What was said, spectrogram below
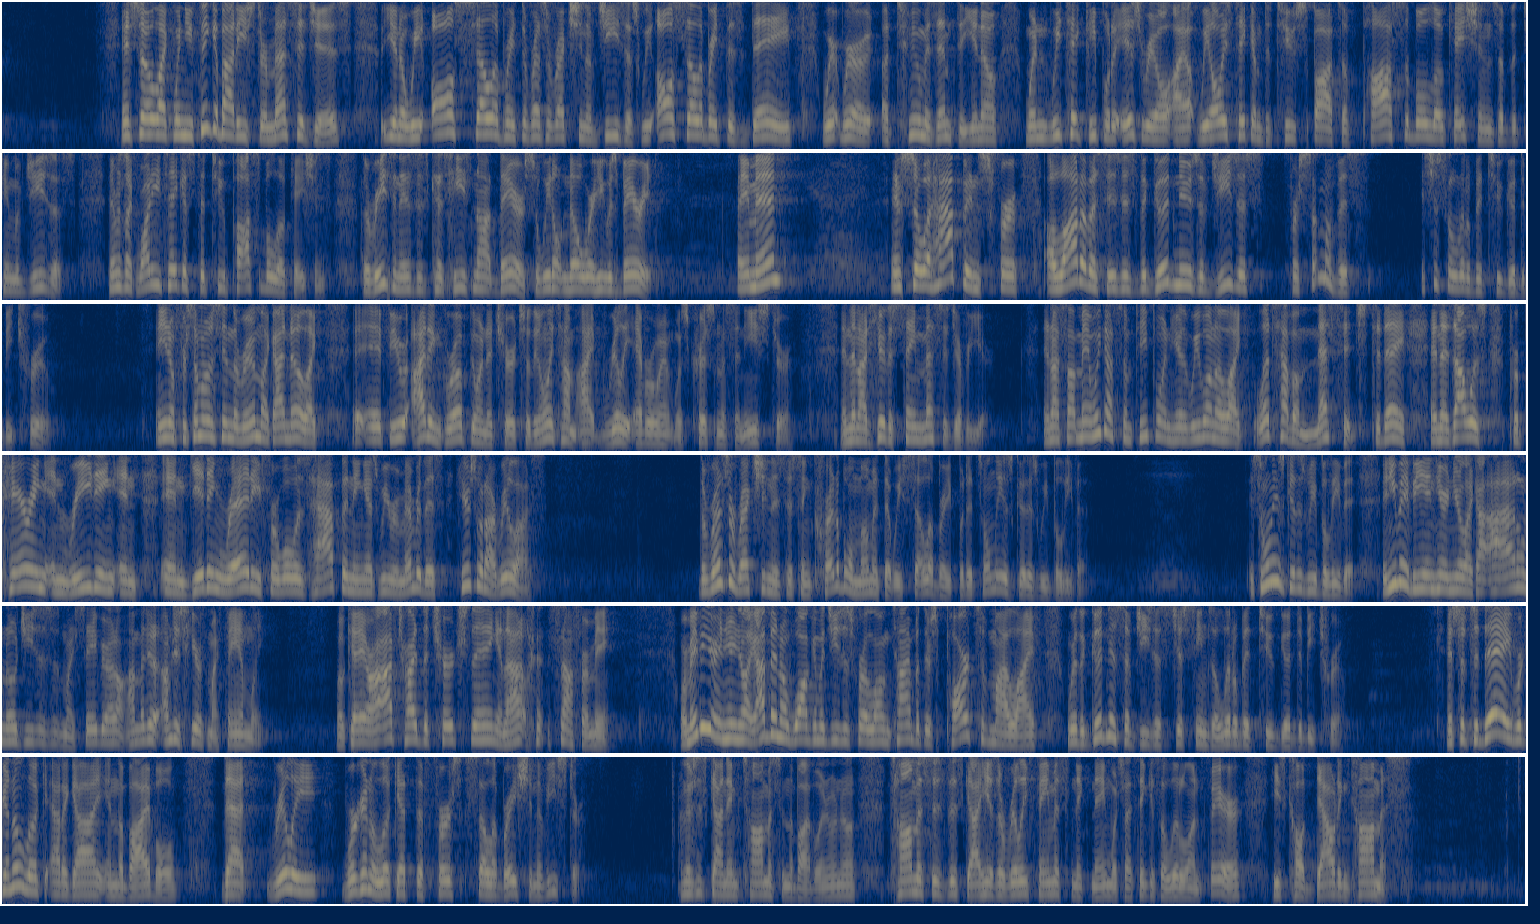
And so, like, when you think about Easter messages, you know, we all celebrate the resurrection of Jesus. We all celebrate this day where, where a tomb is empty. You know, when we take people to Israel, I, we always take them to two spots of possible locations of the tomb of Jesus. And everyone's like, why do you take us to two possible locations? The reason is, is because he's not there, so we don't know where he was buried. Amen? And so what happens for a lot of us is, is the good news of Jesus, for some of us, it's just a little bit too good to be true. And you know, for some of us in the room, like I know, like if you, I didn't grow up going to church, so the only time I really ever went was Christmas and Easter. And then I'd hear the same message every year. And I thought, man, we got some people in here that we want to like, let's have a message today. And as I was preparing and reading and, and getting ready for what was happening as we remember this, here's what I realized. The resurrection is this incredible moment that we celebrate, but it's only as good as we believe it. It's only as good as we believe it. And you may be in here and you're like, I, I don't know Jesus is my Savior. I I'm, just, I'm just here with my family. Okay? Or I've tried the church thing and it's not for me. Or maybe you're in here and you're like, I've been walking with Jesus for a long time, but there's parts of my life where the goodness of Jesus just seems a little bit too good to be true. And so today we're going to look at a guy in the Bible that really, we're going to look at the first celebration of Easter. And there's this guy named Thomas in the Bible. You know, Thomas is this guy. He has a really famous nickname, which I think is a little unfair. He's called Doubting Thomas.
